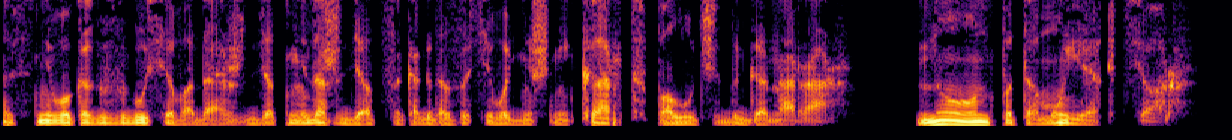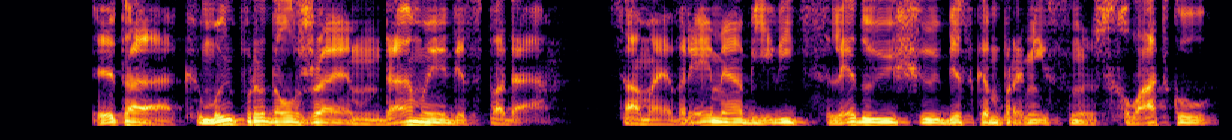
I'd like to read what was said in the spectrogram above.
А с него как с гуся вода ждет не дождется, когда за сегодняшний карт получит гонорар. Но он потому и актер. Итак, мы продолжаем, дамы и господа. Самое время объявить следующую бескомпромиссную схватку,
